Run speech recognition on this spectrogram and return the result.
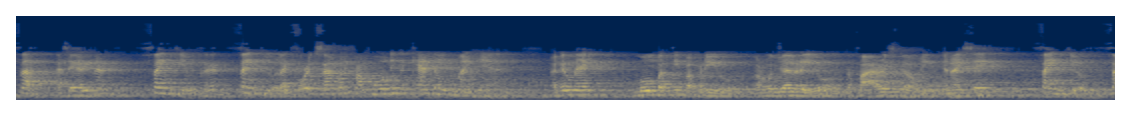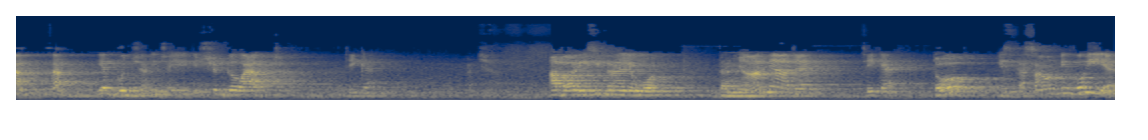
सर ऐसे करेंगे ना thank you thank you like for example if holding a candle in my hand अगर मैं मोमबत्ती पकड़ी हो और वो जल रही हो the fire is coming and I say thank you सर सर ये बुझ जानी चाहिए इट शुड गो आउट ठीक है? अब अगर इसी तरह ये वो दरमियान में आ जाए, ठीक है तो इसका साउंड भी वही है।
